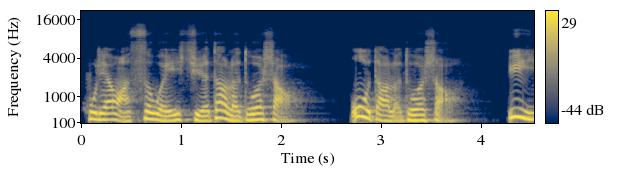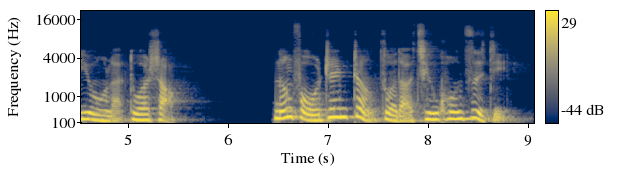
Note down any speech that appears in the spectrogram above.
互联网思维学到了多少，悟到了多少，运用了多少，能否真正做到清空自己，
